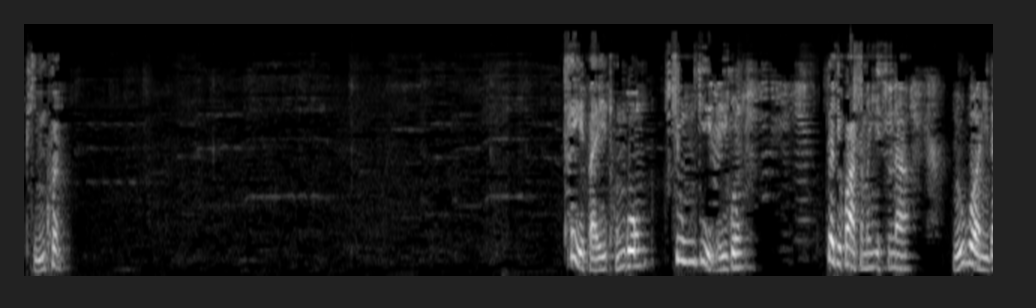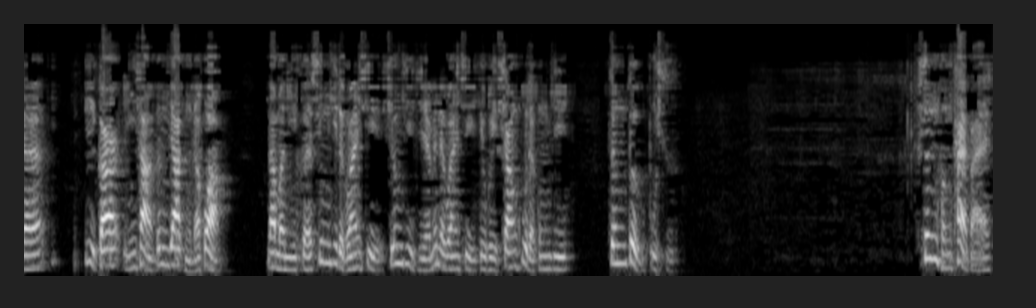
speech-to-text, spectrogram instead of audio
贫困。配白同工。兄弟雷公，这句话什么意思呢？如果你的地干临上庚家艮的话，那么你和兄弟的关系、兄弟姐妹的关系就会相互的攻击，争斗不死。生逢太白，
